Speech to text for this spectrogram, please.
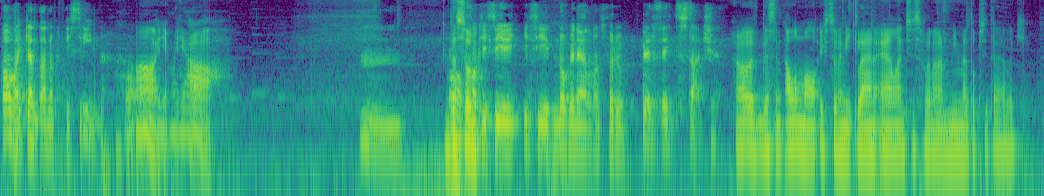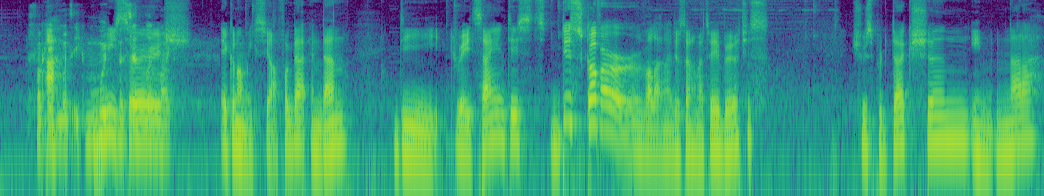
Oh, maar ik kan dat nog niet zien. Ah, ja, maar ja. Hmm. Dat, oh, zo, fuck, ik zie, ik zie hier nog een eiland voor een perfect stadje. ja, dat- dat zijn allemaal echt zo van die kleine eilandjes waar dan niemand op zit eigenlijk. Fuck, Ah, ik moet, ik moet settler maken. Economics, ja, fuck dat. En dan die Great Scientists Discover. Voilà, dan duurt er nog maar twee beurtjes. Choose Production in Nara.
